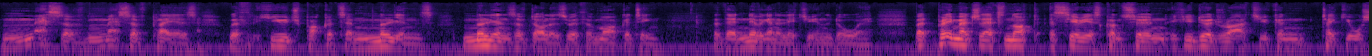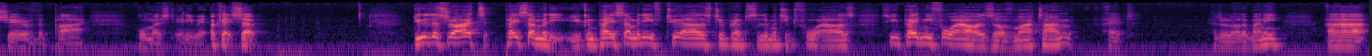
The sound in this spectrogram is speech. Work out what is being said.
massive, massive players with huge pockets and millions, millions of dollars worth of marketing that they're never going to let you in the doorway. But pretty much that's not a serious concern. If you do it right, you can take your share of the pie almost anywhere. Okay, so do this right, pay somebody. You can pay somebody for two hours to perhaps a limited four hours. So you paid me four hours of my time at at a lot of money. Uh,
